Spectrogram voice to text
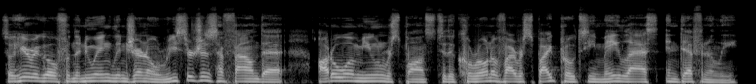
So here we go from the New England Journal. Researchers have found that autoimmune response to the coronavirus spike protein may last indefinitely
